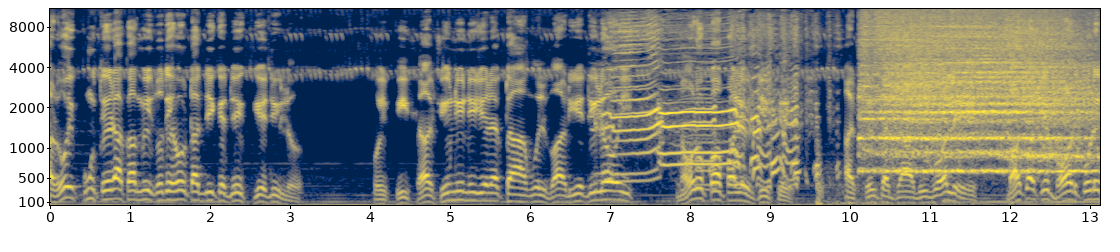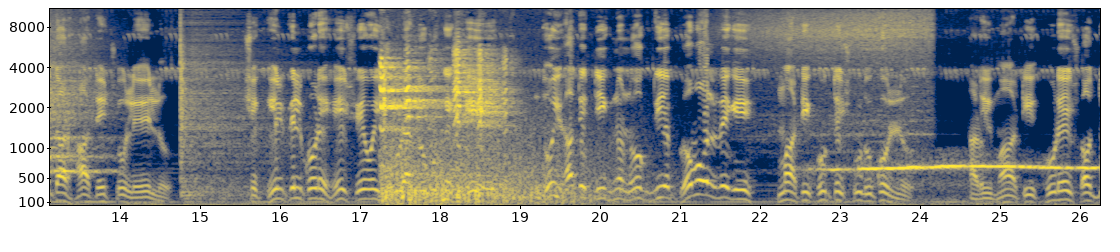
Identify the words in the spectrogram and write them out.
আর ওই পুঁতে রাখা মৃতদেহটার দিকে দেখিয়ে দিল। ওই পিসাচিনি নিজের একটা আঙুল বাড়িয়ে দিল ওই নরকপালের দিকে। আর সেটা জাদু বলে বাবাকে ভর করে তার হাতে চলে এলো। সে কিলকিল করে হেসে ওই সুরাটুকুকে খেয়ে দুই হাতে তীক্ষ্ণ নখ দিয়ে প্রবল বেগে মাটি খুঁড়তে শুরু করল। আর ওই মাটি খুঁড়ে সদ্য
